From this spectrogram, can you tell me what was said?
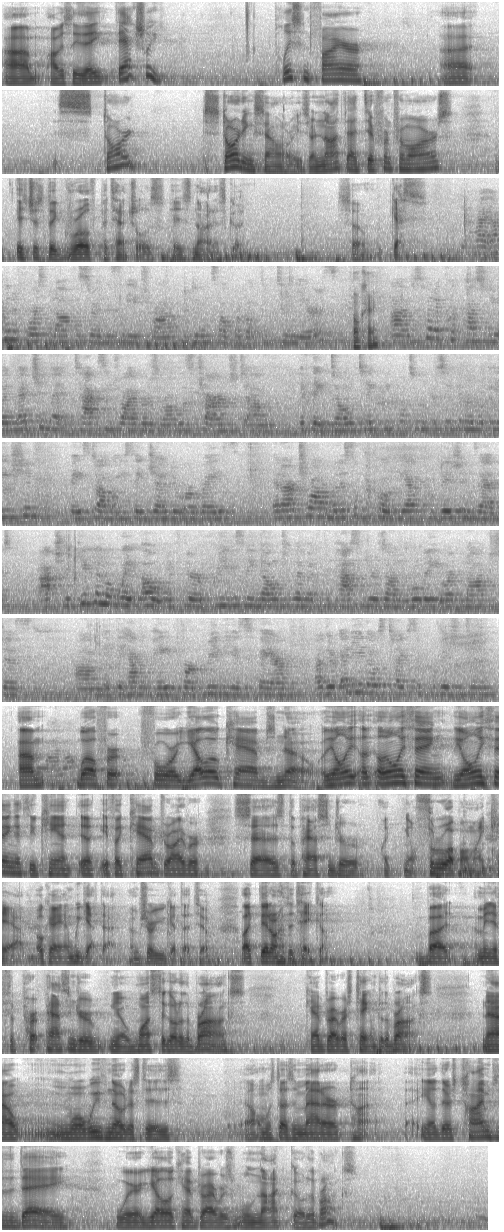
Um, obviously, they, they actually, police and fire uh, start, starting salaries are not that different from ours. It's just the growth potential is, is not as good. So, yes. Hi, I'm an enforcement officer in the city of Toronto, been doing so for about 15 years. Okay. Um, Just one quick question, you had mentioned that taxi drivers are always charged um, if they don't take people to a particular location, based on what you say, gender or race. In our Toronto Municipal Code, we have provisions that actually give them a way out if they're previously known to them, if the passenger is unruly or obnoxious, um, if they haven't paid for a previous fare. Are there any of those types of provisions in the Um, well, for, for yellow cabs, no. The only, uh, the only thing, the only thing that you can't, if a cab driver says the passenger, like, you know, threw up on my cab, okay, and we get that. I'm sure you get that too. Like, they don't have to take them. But, I mean, if the per- passenger, you know, wants to go to the Bronx, cab drivers take them to the Bronx. Now, what we've noticed is, it almost doesn't matter, Time, you know, there's times of the day where yellow cab drivers will not go to the Bronx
